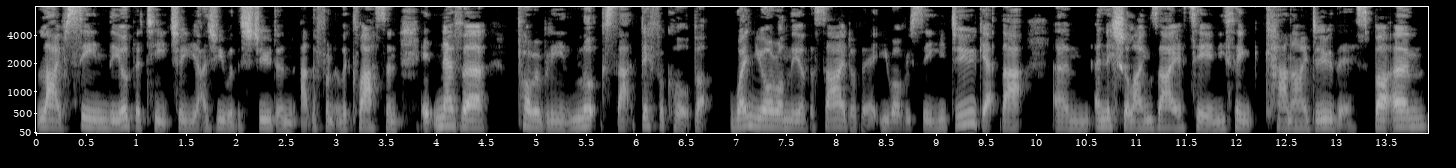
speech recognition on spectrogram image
life seen the other teacher as you were the student at the front of the class, and it never probably looks that difficult, but when you're on the other side of it, you obviously you do get that um, initial anxiety, and you think, "Can I do this?" But um,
